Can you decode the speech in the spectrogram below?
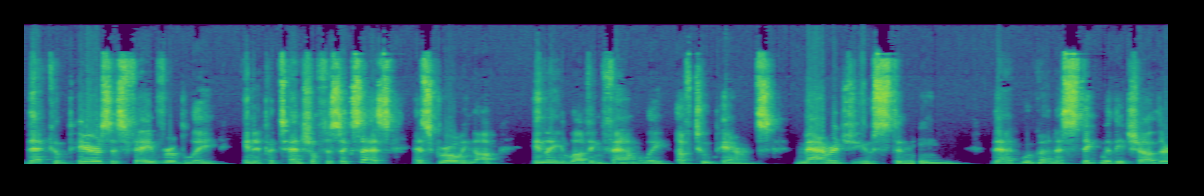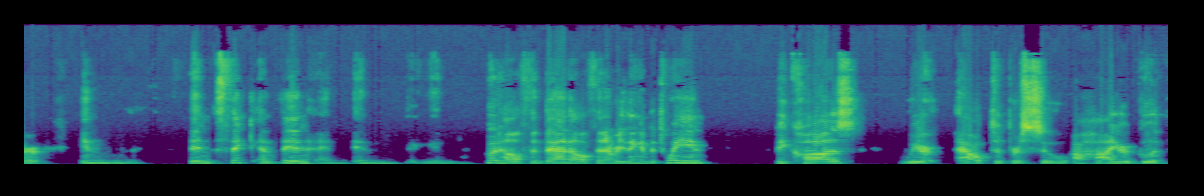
that compares as favorably in a potential for success as growing up in a loving family of two parents. Marriage used to mean that we're going to stick with each other in thin, thick and thin, and in, in good health and bad health and everything in between, because we're out to pursue a higher good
